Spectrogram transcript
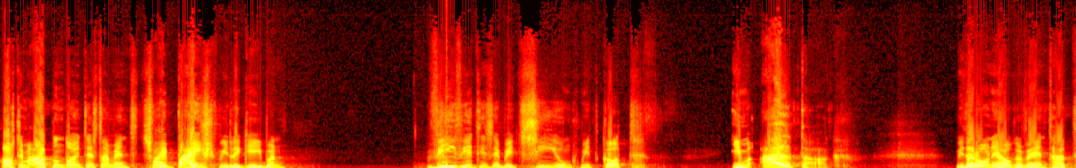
aus dem Alten und Neuen Testament zwei Beispiele geben, wie wir diese Beziehung mit Gott im Alltag, wie der Roni auch erwähnt hat,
